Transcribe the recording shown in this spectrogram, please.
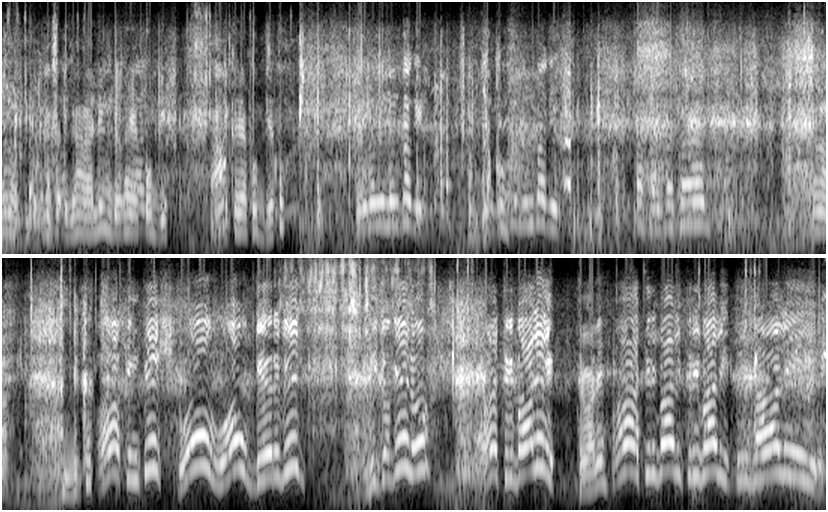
Ano? Nasa ilalim. Di kaya kubya. Ha? Di kaya kubya to. Hindi naman yung muntag eh. Ako. Hindi yung muntag eh. Pasag, pasag. Ano? Bigat. Ah, kingfish. Wow, wow, very big. Big again, oh. Ah, tribali. Tiwali. Ah, tribali, tribali, tribali.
